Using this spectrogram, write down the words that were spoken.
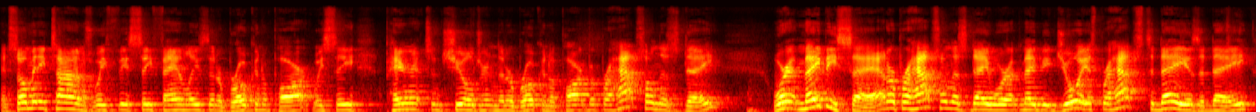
And so many times we see families that are broken apart. We see parents and children that are broken apart. But perhaps on this day, where it may be sad, or perhaps on this day where it may be joyous, perhaps today is a day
